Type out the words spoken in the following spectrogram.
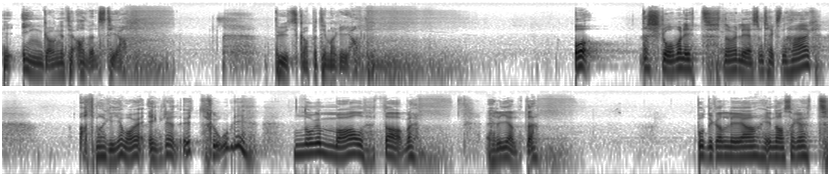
I inngangen til adventstida budskapet til Maria. Og det slår meg litt når jeg leser den teksten her, at Maria var jo egentlig en utrolig normal dame. Eller jente. Bodde i Galilea, i Nasaret,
